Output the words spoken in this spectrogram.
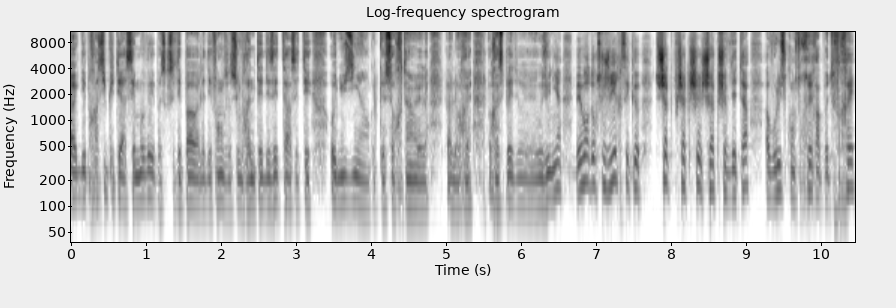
avec des principes qui étaient assez mauvais, parce que c'était pas la défense de la souveraineté des États, c'était onusien en quelque sorte, hein, le, respect aux Uniens. Mais bon, donc ce que je veux dire, c'est que chaque, chaque, chaque chef d'État a voulu se construire à peu de frais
